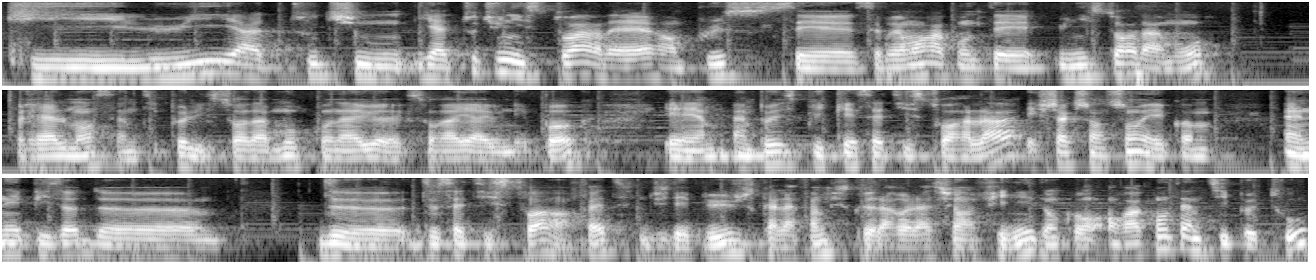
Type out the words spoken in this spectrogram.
qui lui a toute une, il y a toute une histoire derrière. En plus, c'est vraiment raconter une histoire d'amour. Réellement, c'est un petit peu l'histoire d'amour qu'on a eu avec Soraya à une époque et un, peu expliquer cette histoire-là. Et chaque chanson est comme un épisode de, de, cette histoire, en fait, du début jusqu'à la fin, puisque la relation a fini. Donc, on, on raconte un petit peu tout.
